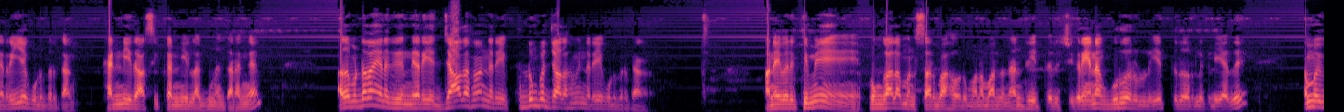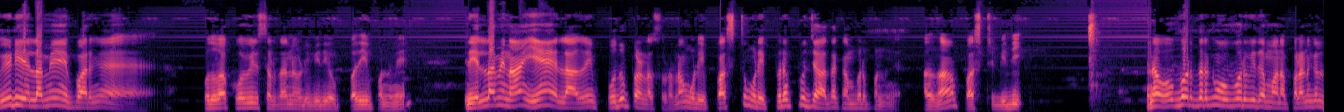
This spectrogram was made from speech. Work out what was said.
நிறைய கொடுத்துருக்காங்க. கன்னி ராசி கன்னி லக்னக்காரங்க. அது மட்டும் தான் எனக்கு நிறைய ஜாதகம் நிறைய குடும்ப ஜாதகமே நிறைய கொடுத்துருக்காங்க. அனைவருக்குமே பொங்காலம்மன் சார்பாக ஒரு மனமார்ந்த நன்றியை தெரிவிச்சுக்கிறேன். ஏன்னா குரு அருள்லையே திருவருள் கிடையாது. நம்ம வீடியோ எல்லாமே பாருங்க பொதுவாக கோவில் சார் தான் என்னுடைய வீடியோ பதிவு பண்ணுவேன். இது எல்லாமே நான் ஏன் எல்லாத்தையும் பொது பலனை சொல்கிறேன்னா உங்களுடைய ஃபஸ்ட்டு உங்களுடைய பிறப்பு ஜாதகம் கம்பேர் பண்ணுங்க. அதுதான் ஃபர்ஸ்ட் விதி. ஏன்னா ஒவ்வொருத்தருக்கும் ஒவ்வொரு விதமான பலன்கள்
